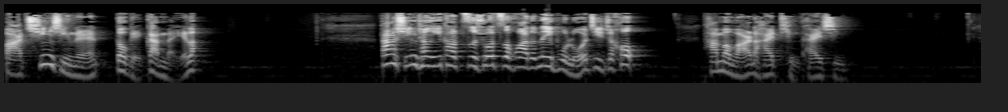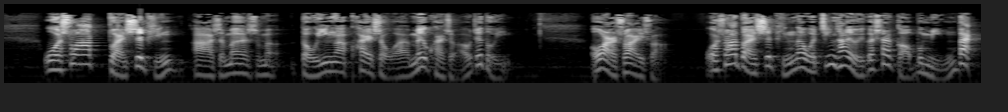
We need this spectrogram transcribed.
把清醒的人都给干没了。当形成一套自说自话的内部逻辑之后。他们玩的还挺开心。我刷短视频啊，什么什么抖音啊、快手啊，没有快手啊，我这抖音偶尔刷一刷。我刷短视频呢，我经常有一个事儿搞不明白，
